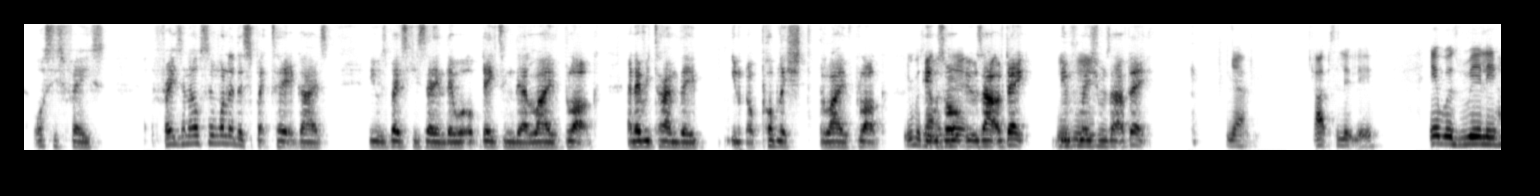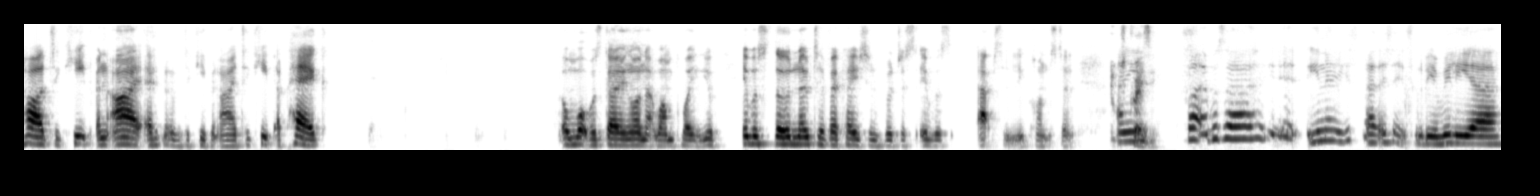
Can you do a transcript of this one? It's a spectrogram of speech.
what's his face? Fraser Nelson, one of the Spectator guys. He was basically saying they were updating their live blog, and every time they you know published the live blog, It was, it out was of all, date. it was out of date. The Mhm. information was out of date. Yeah, absolutely. It was really hard to keep an eye, uh, to keep an eye, to keep a peg on what was going on at one point. You, it was the notifications were just, it was absolutely constant. It was And- crazy. But it was a, it- you know, it's- like they say, it's going to be a really uh,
